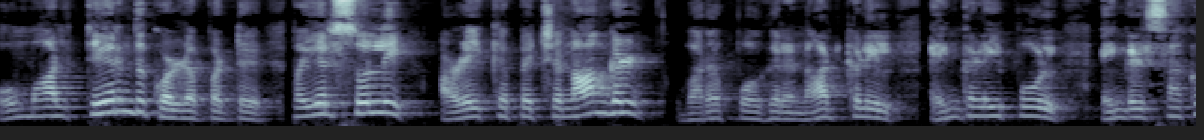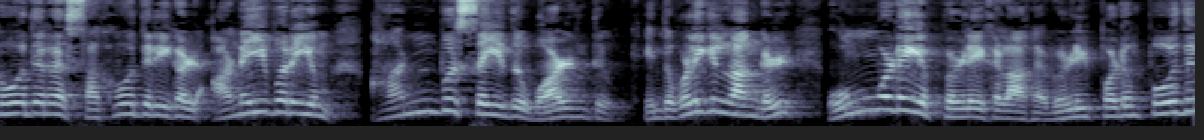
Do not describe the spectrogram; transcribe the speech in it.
உம்மால் தேர்ந்து கொள்ளப்பட்டு பெயர் சொல்லி அழைக்க பெற்ற நாங்கள் வரப்போகிற நாட்களில் எங்களைப் போல் எங்கள் சகோதர சகோதரிகள் அனைவரையும் அன்பு செய்து வாழ்ந்து இந்த உலகில் நாங்கள் உம்முடைய பிள்ளைகளாக வெளிப்படும் போது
